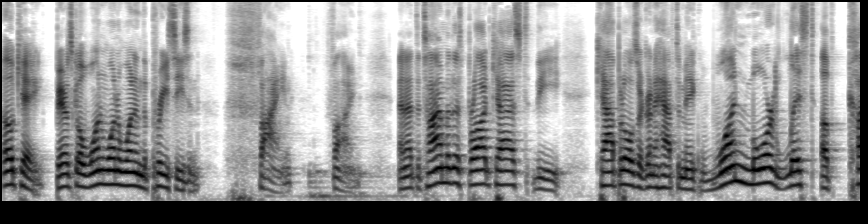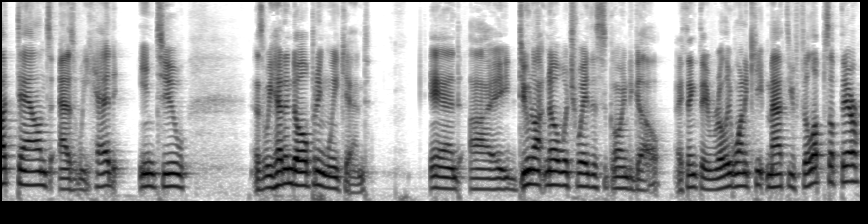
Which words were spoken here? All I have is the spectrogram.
okay, Bears go 1-1 1 in the preseason. Fine. Fine. And at the time of this broadcast, the Capitals are going to have to make one more list of cut downs as we head into as we head into opening weekend. And I do not know which way this is going to go. I think they really want to keep Matthew Phillips up there.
